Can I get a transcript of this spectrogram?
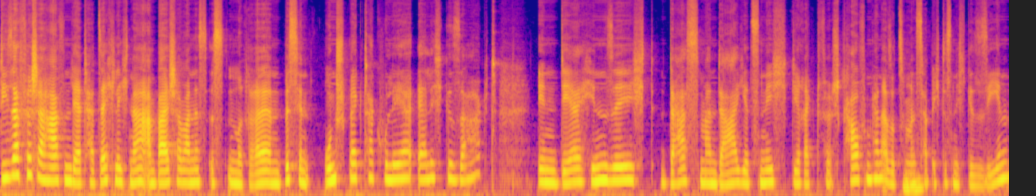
dieser Fischerhafen, der tatsächlich nah am Balschawan ist, ist ein, ein bisschen unspektakulär, ehrlich gesagt. In der Hinsicht, dass man da jetzt nicht direkt Fisch kaufen kann. Also zumindest mhm. habe ich das nicht gesehen.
